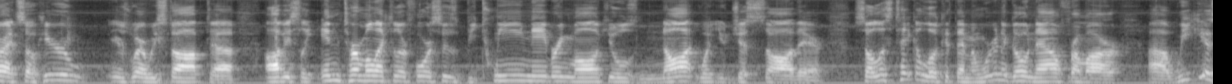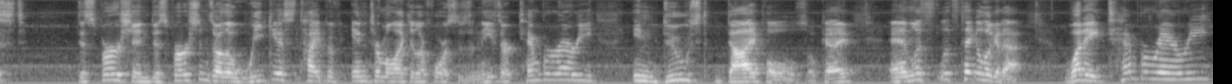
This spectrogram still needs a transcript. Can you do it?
right, so here is where we stopped. Uh, obviously, intermolecular forces between neighboring molecules, not what you just saw there. So let's take a look at them, and we're going to go now from our uh, weakest dispersion. Dispersions are the weakest type of intermolecular forces, and these are temporary induced dipoles, okay? And let's, let's take a look at that. What a temporary,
